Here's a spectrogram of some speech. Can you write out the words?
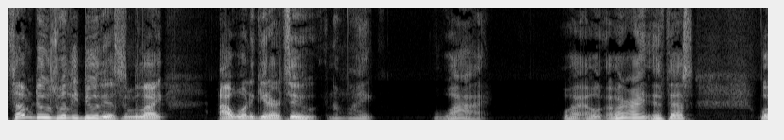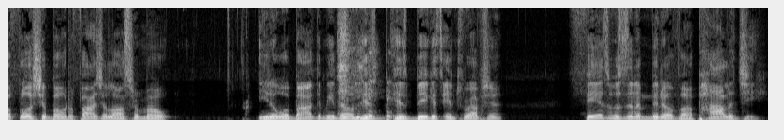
Some dudes really do this and be like, I want to get her too, and I'm like, why? Why? Oh, all right, if that's what floats your boat to find your lost remote. You know what bothered me though? His his biggest interruption. Fizz was in the middle of an apology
